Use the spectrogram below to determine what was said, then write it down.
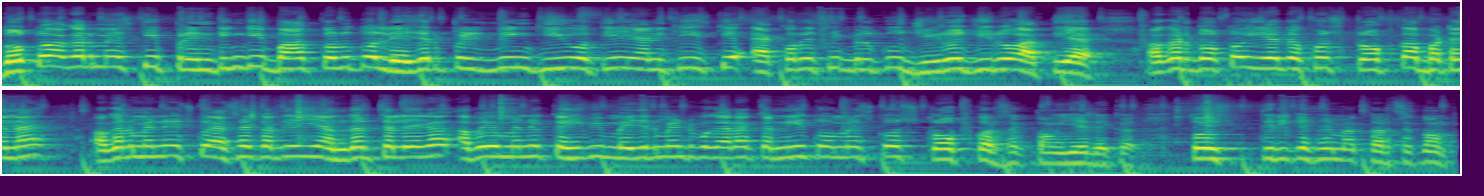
दोस्तों अगर मैं इसकी प्रिंटिंग की बात करूँ तो लेजर प्रिंटिंग की होती है। यानी कि इसकी एक्यूरेसी बिल्कुल ज़ीरो ज़ीरो आती है। अगर दोस्तों ये देखो स्टॉप का बटन है, अगर मैंने इसको ऐसे कर दिया, ये अंदर चलेगा। अब मैंने कहीं भी मेज़रमेंट वगैरह करनी है तो मैं इसको स्टॉप कर सकता हूँ, ये देखो। तो इस तरीके से मैं कर सकता हूँ।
